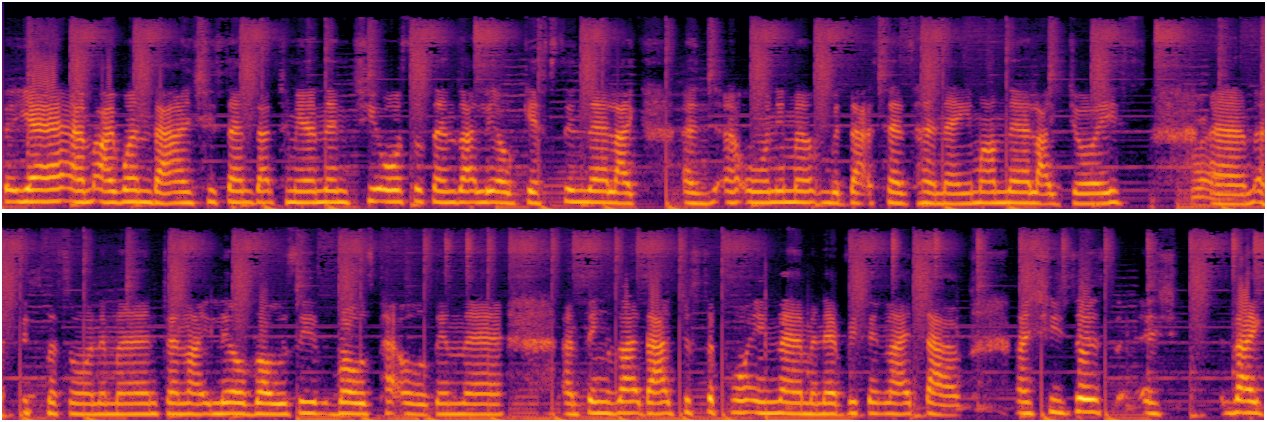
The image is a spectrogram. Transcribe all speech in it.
But yeah, um, I won that and she sent that to me and then she also sends like little gifts in there, like an, an ornament with that says her name on there, like Joyce. Right. Um, a Christmas ornament and like little rosy rose petals in there and things like that, just supporting them and everything like that. And she's just uh, like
